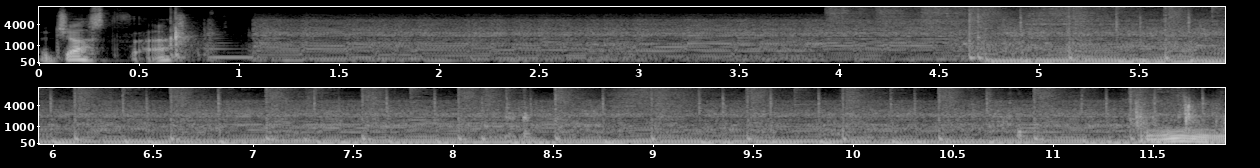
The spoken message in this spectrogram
adjust that. Ooh.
